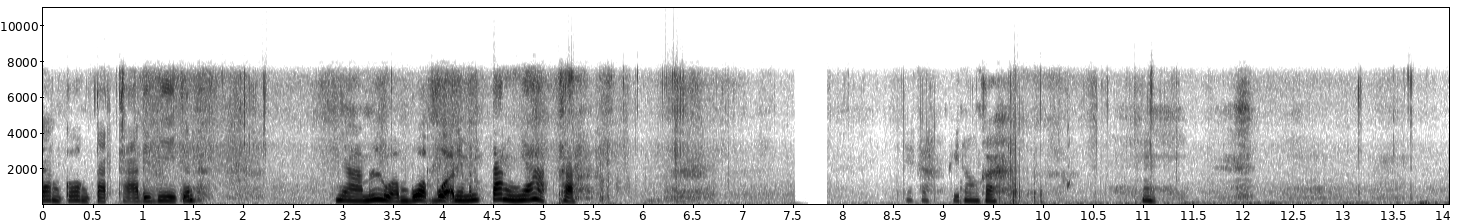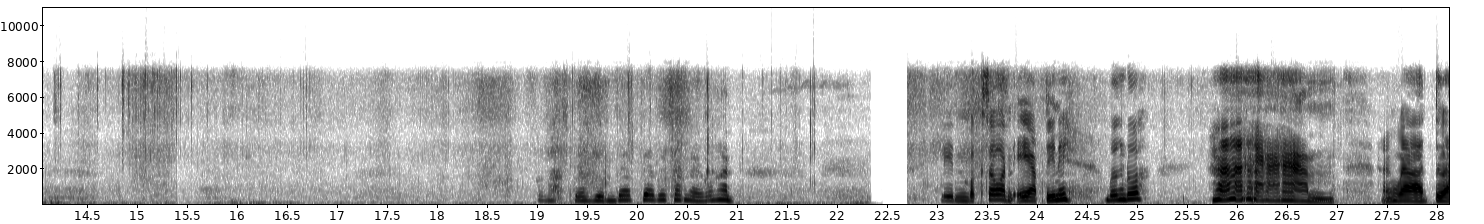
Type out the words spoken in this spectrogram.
ตั้งกล้องตัดขาดีๆกันหญ้ามันหลวมบวบบวนี่มันตั้งยากค่ะนี่ค่ะ พี่น้องค่ะอืมเอาล่ะเดี๋ยวเห็นแวบๆพี่ช่างไหนบ้างหันเล่นบักซ่อนแอบตีนี่ เบิ่งดูฮ่านทางว่าตัว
